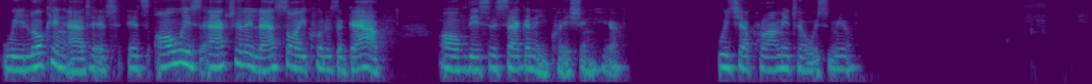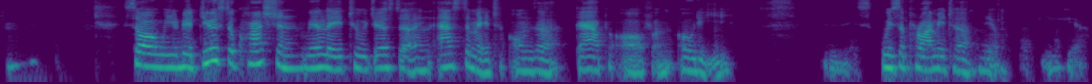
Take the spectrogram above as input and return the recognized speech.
we looking at it, it's always actually less or equal to the gap of this second equation here, which are parameter with mu. So we reduce the question really to just an estimate on the gap of an ODE with the parameter mu in here.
